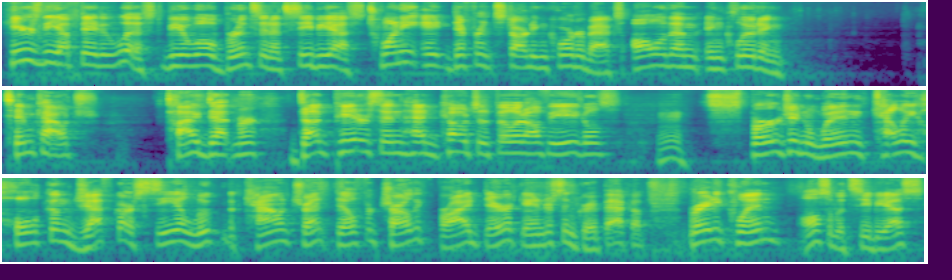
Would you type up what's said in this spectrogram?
Here's the updated list via Will Brinson at CBS. 28 different starting quarterbacks, all of them including Tim Couch, Ty Detmer, Doug Pederson, head coach of the Philadelphia Eagles, Mm. Spurgeon Wynn, Kelly Holcomb, Jeff Garcia, Luke McCown, Trent Dilfer, Charlie Frye, Derek Anderson, great backup. Brady Quinn, also with CBS.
